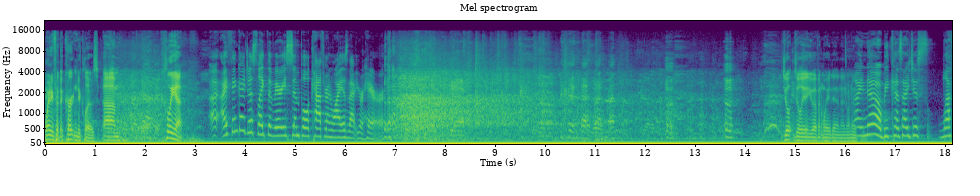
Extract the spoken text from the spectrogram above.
Waiting for the curtain to close. Um, Clea. I, I think I just like the very simple, Catherine, why is that your hair? Ju- Julia, you haven't weighed in. I don't know. I know because I just love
